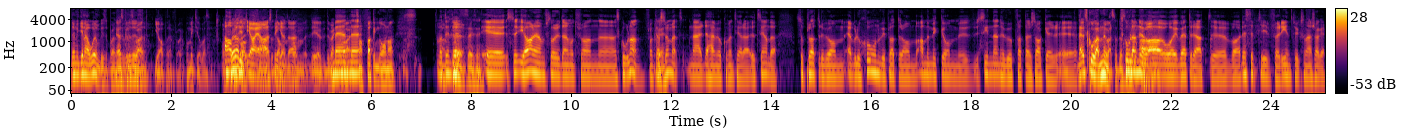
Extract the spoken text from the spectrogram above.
then again, I wouldn't be surprised. jag skulle svara ja på den frågan, på mitt jobb alltså. Ja, Really? precis. Ja, ja, alltså, de, de, det, det verkar vara eh, some fucking going on. Vad tänkte du? Säg, säg. Eh, så jag har en story däremot från eh, skolan, från klassrummet, när det här med att kommentera utseende. Så pratade vi om evolution, vi pratade om, ja, men mycket om eh, sinnen, hur vi uppfattar saker. eh, Det är skolan nu alltså? Skolan nu, ja. och vet du det, att uh, vara receptiv för intryck, sådana här saker.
